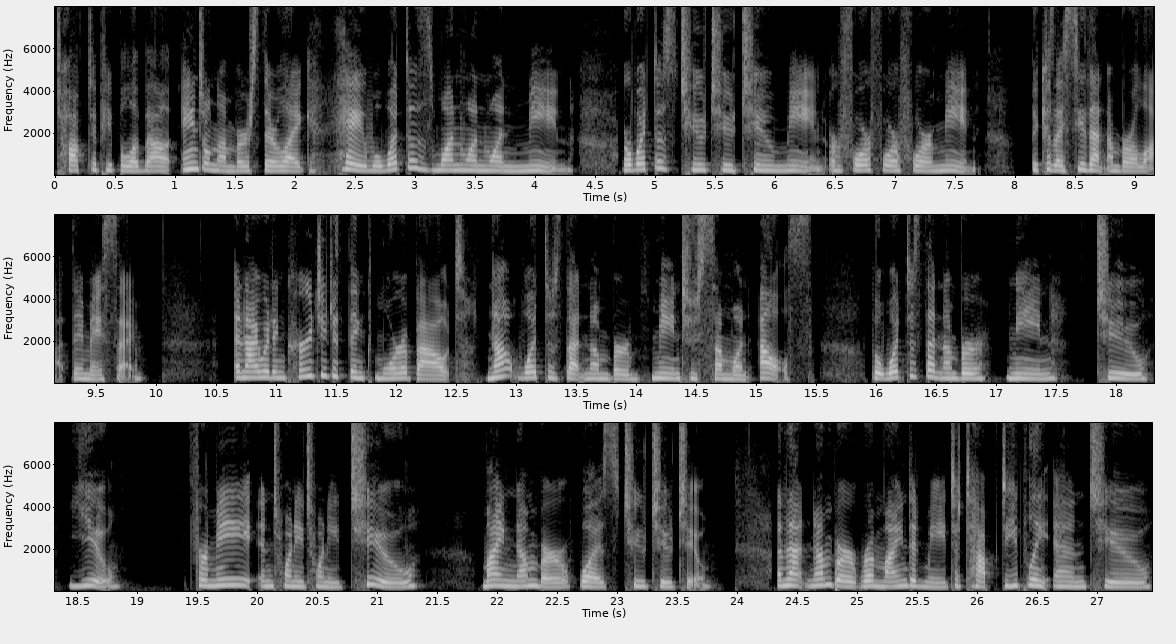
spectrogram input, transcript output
talk to people about angel numbers, they're like, hey, well, what does 111 mean? Or what does 222 mean? Or 444 mean? Because I see that number a lot, they may say. And I would encourage you to think more about not what does that number mean to someone else, but what does that number mean to you? For me in 2022, my number was 222. And that number reminded me to tap deeply into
